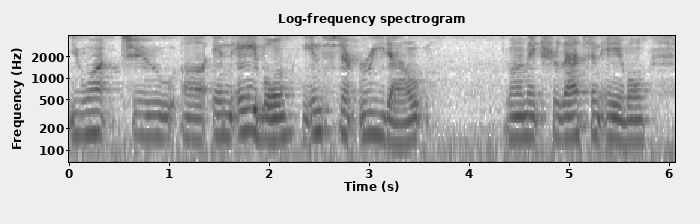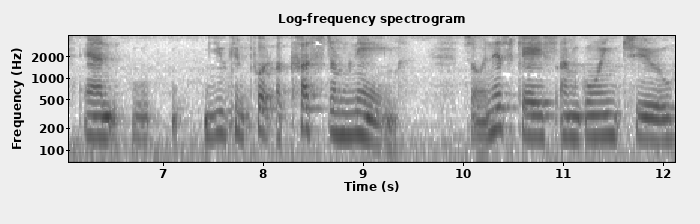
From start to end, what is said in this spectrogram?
you want to uh, enable instant readout. You want to make sure that's enabled, and you can put a custom name. So in this case, I'm going to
